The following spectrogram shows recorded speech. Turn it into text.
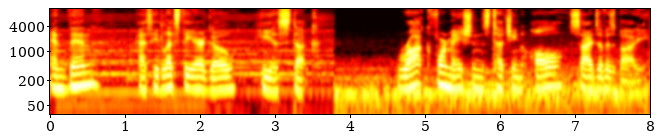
And then, as he lets the air go, he is stuck. Rock formations touching all sides of his body,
